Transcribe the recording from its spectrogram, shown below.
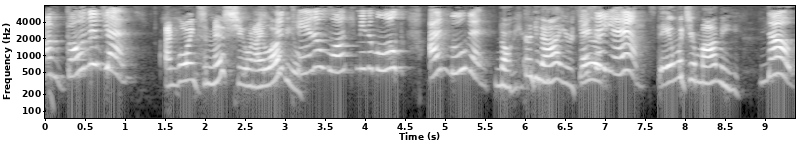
I'm going to Jen's. I'm going to miss you, and I love If you. Tana wants me to move, I'm moving. No, you're not. You're staying. Yes, I am. staying with your mommy. No,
